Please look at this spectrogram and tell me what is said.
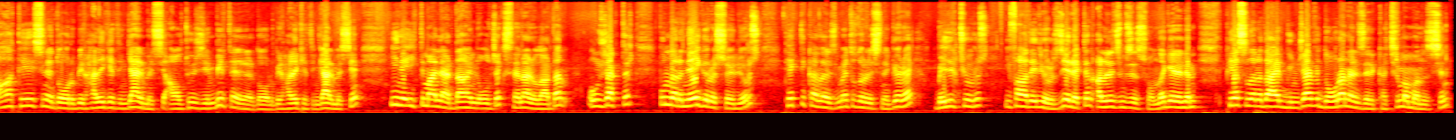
ATS'ine doğru bir hareketin gelmesi, 621 TL'lere doğru bir hareketin gelmesi yine ihtimaller dahil olacak senaryolardan olacaktır. Bunları neye göre söylüyoruz? teknik analiz metodolojisine göre belirtiyoruz, ifade ediyoruz diyerekten analizimizin sonuna gelelim. Piyasalara dair güncel ve doğru analizleri kaçırmamanız için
